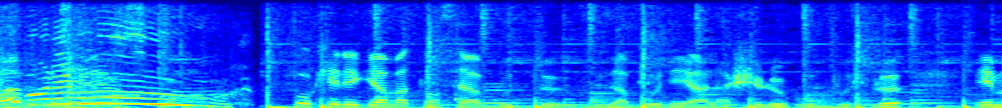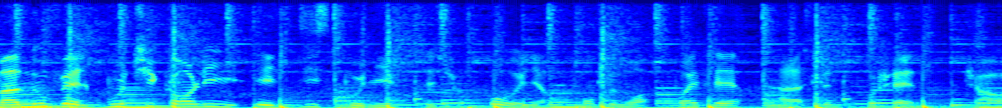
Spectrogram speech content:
Abonnez-vous Ok les gars, maintenant c'est à vous de vous abonner, à lâcher le gros pouce bleu. Et ma nouvelle boutique en ligne est disponible, c'est sur aurélien.fontenoy.fr. À la semaine prochaine, ciao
